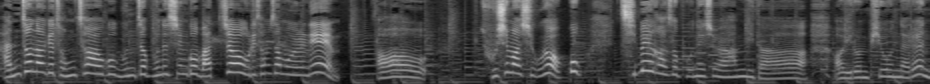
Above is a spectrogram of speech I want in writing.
안전하게 정차하고 문자 보내신 거 맞죠? 우리 3351님. 아우, 조심하시고요. 꼭 집에 가서 보내셔야 합니다. 어, 이런 비 온 날은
